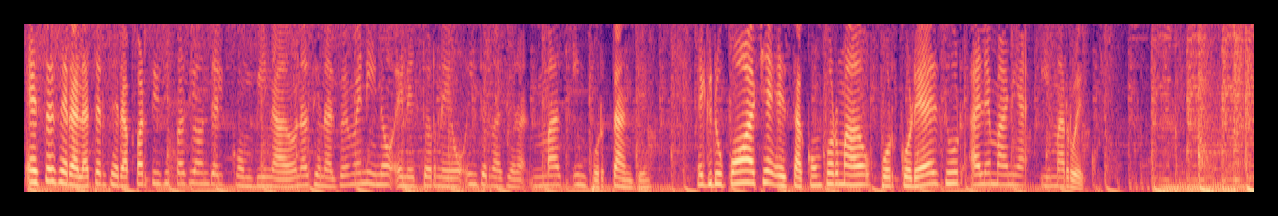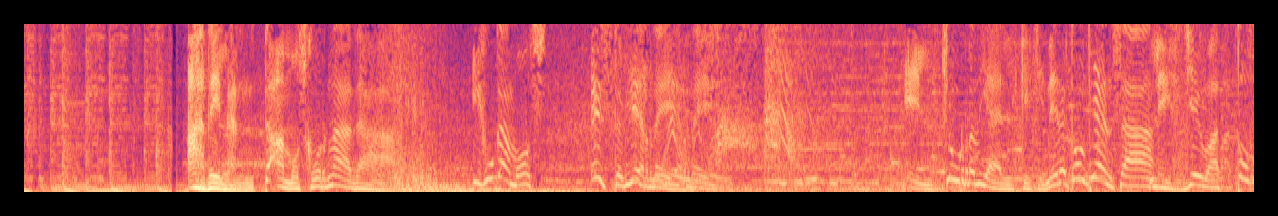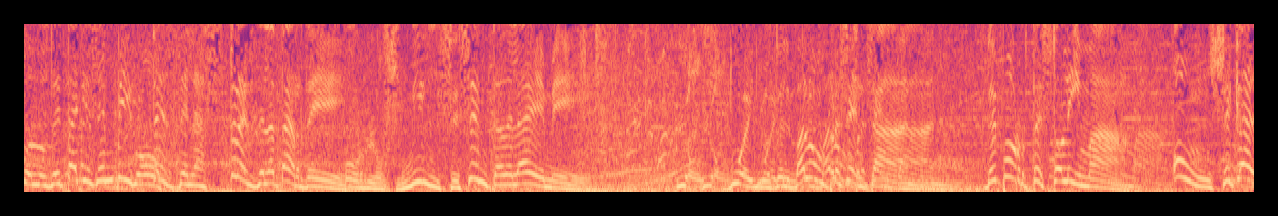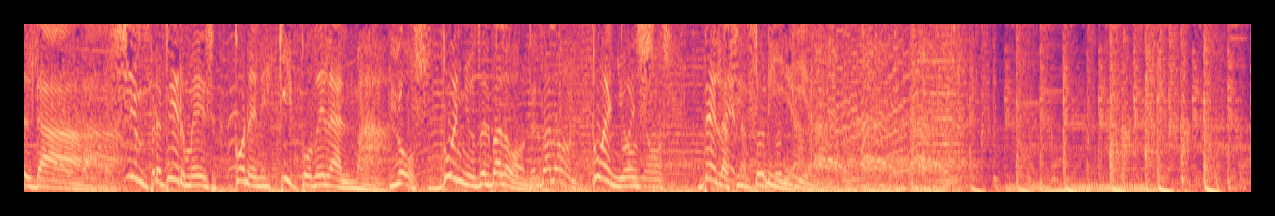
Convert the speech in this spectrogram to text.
Esta será la tercera participación del combinado nacional femenino en el torneo internacional más importante. El grupo H está conformado por Corea del Sur, Alemania y Marruecos. Adelantamos jornada y jugamos este viernes. El show radial que genera confianza les lleva todos los detalles en vivo desde las 3 de la tarde por los 1060 de la M. Los, dueños del balón presentan Deportes Tolima. Once Caldas. Siempre firmes con el equipo del alma. Los dueños del balón. Del balón. Dueños, de la, sintonía.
